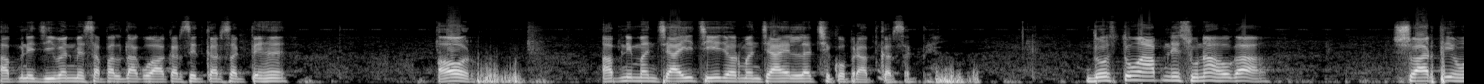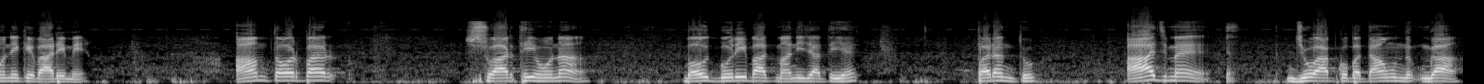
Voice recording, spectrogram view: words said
अपने जीवन में सफलता को आकर्षित कर सकते हैं और अपनी मनचाही चीज़ और मनचाहे लक्ष्य को प्राप्त कर सकते हैं। दोस्तों, आपने सुना होगा स्वार्थी होने के बारे में। आमतौर पर स्वार्थी होना बहुत बुरी बात मानी जाती है, परंतु आज मैं जो आपको बताऊँगा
